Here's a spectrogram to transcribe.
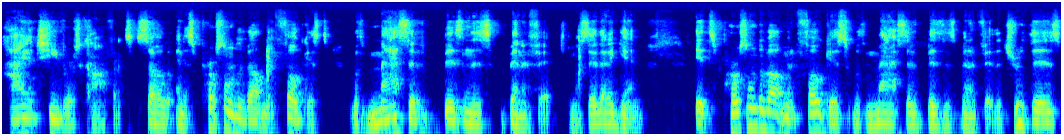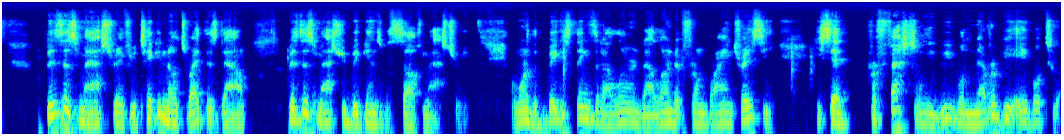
high achievers conference. So, and it's personal development focused with massive business benefit. I'm gonna say that again. It's personal development focused with massive business benefit. The truth is, business mastery, if you're taking notes, write this down. Business mastery begins with self mastery. And one of the biggest things that I learned, I learned it from Brian Tracy. He said, professionally, we will never be able to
